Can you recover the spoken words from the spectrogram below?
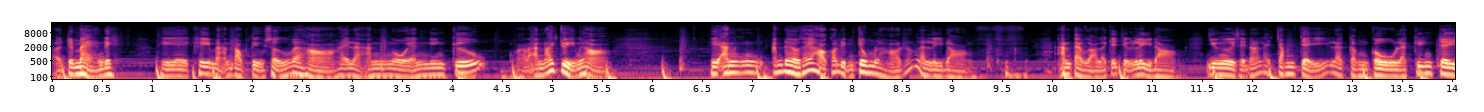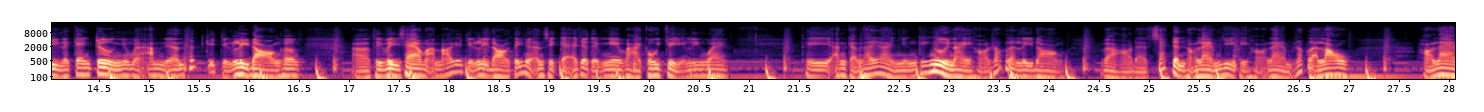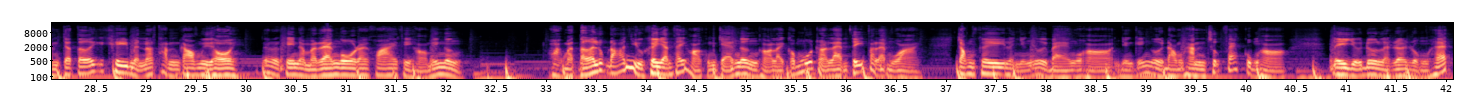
ở trên mạng đi thì khi mà anh đọc tiểu sử về họ hay là anh ngồi anh nghiên cứu hoặc là anh nói chuyện với họ thì anh anh đều thấy họ có điểm chung là họ rất là lì đòn. Anh tạm gọi là cái chữ lì đòn. Nhiều người sẽ nói là chăm chỉ là cần cù là kiên trì là can trường nhưng mà anh thì anh thích cái chữ lì đòn hơn. À, thì vì sao mà anh nói cái chữ lì đòn? Tí nữa anh sẽ kể cho tụi em nghe vài câu chuyện liên quan. Thì anh cảm thấy là những cái người này họ rất là lì đòn và họ đã xác định họ làm gì thì họ làm rất là lâu họ làm cho tới khi mà nó thành công thì thôi. Tức là khi nào mà ra ngô, ra khoai thì họ mới ngừng. Hoặc mà tới lúc đó, nhiều khi anh thấy họ cũng chả ngừng, họ lại có mút, họ làm tiếp và làm hoài. Trong khi là những người bạn của họ, những cái người đồng hành, xuất phát cùng họ, đi giữa đường là rơi rụng hết.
